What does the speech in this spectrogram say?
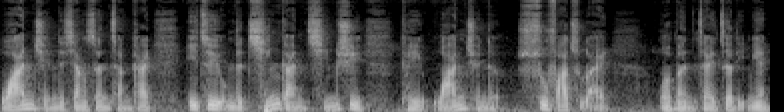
完全的向神敞开，以至于我们的情感情绪可以完全的抒发出来，我们在这里面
